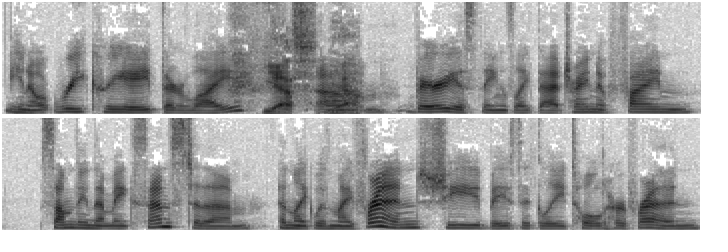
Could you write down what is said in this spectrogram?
you know, recreate their life. Yes, yeah. Um, various things like that, trying to find something that makes sense to them. And like with my friend, she basically told her friend,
